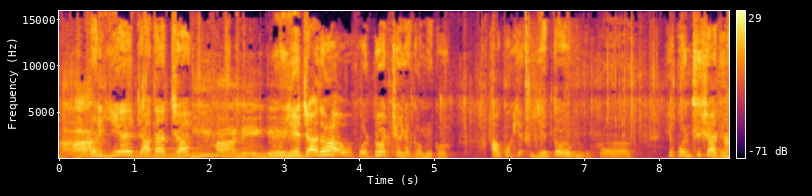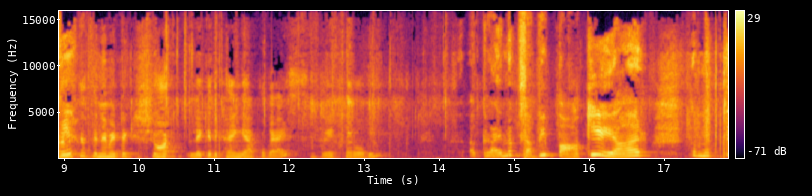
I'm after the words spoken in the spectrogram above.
हम और ये ज़्यादा अच्छा नहीं मानेंगे। ये ज़्यादा फ़ोटो अच्छा लगा मेरे को। आपको क्या ये तो हाँ, ये कौन सी शादी थी? इसका सिनेमेटिक शॉट लेके दिखाएँगे आपको गाइस वेट करो अभी। क्लाइमेक्स अभी बाकी है यार। तो मुक्त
